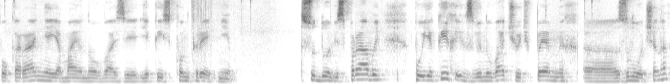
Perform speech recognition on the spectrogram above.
покарання. Я маю на увазі якісь конкретні судові справи, по яких їх звинувачують в певних е, злочинах.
